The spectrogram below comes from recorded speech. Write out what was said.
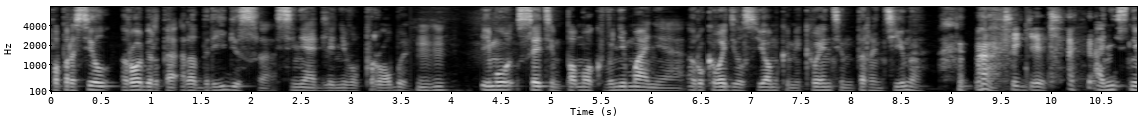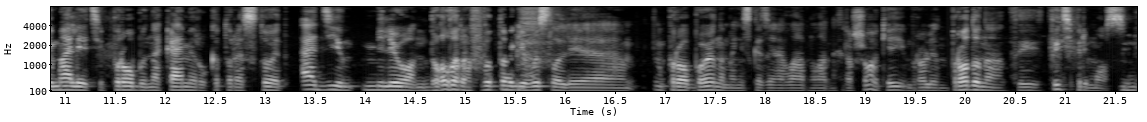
Попросил Роберта Родригеса снять для него пробы. Мгм. Ему с этим помог, внимание, руководил съемками Квентин Тарантино. Офигеть. Они снимали эти пробы на камеру, которая стоит 1 миллион долларов. В итоге выслали про Коэнам, они сказали, ладно, ладно, хорошо, окей, Бролин, продано, ты, ты теперь Мосс. М,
